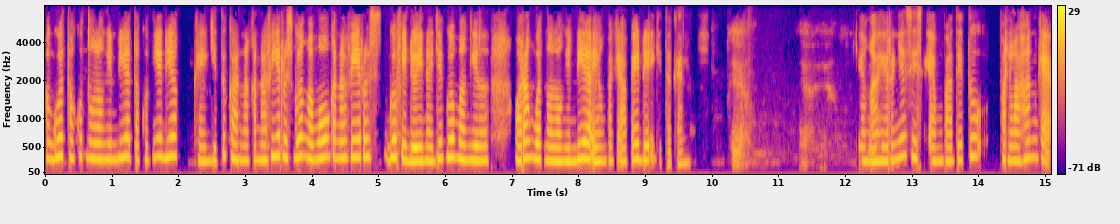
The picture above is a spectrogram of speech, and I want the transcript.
ah, gue takut nolongin dia, takutnya dia kayak gitu karena kena virus. Gue nggak mau kena virus. Gue videoin aja gue manggil orang buat nolongin dia yang pakai APD gitu kan. Iya. Yeah. yeah, yang akhirnya sisi empati itu perlahan kayak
